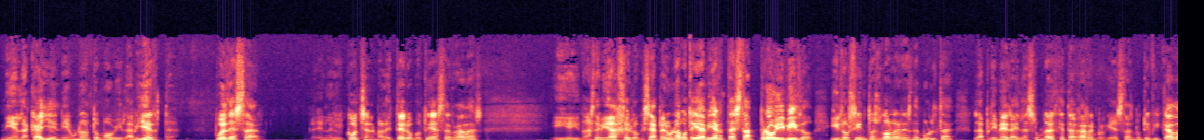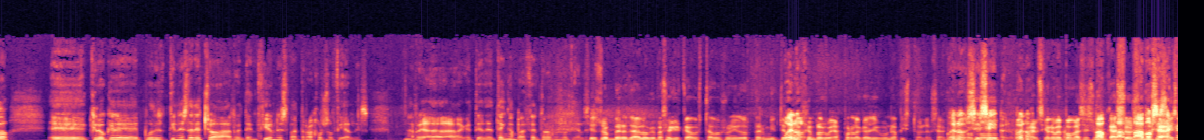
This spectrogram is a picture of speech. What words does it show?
ni en la calle ni en un automóvil, abierta. Puede estar en el coche, en el maletero, botellas cerradas y vas de viaje, lo que sea, pero una botella abierta está prohibido. Y 200 dólares de multa la primera y la segunda vez que te agarren, porque ya estás notificado, eh, creo que tienes derecho a retenciones para trabajos sociales, a, a- que te detengan para hacer trabajos sociales. Sí, eso es verdad. Lo que pasa es que, claro, Estados Unidos permite, Bueno. por ejemplo, que vayas por la calle con una pistola. O sea, Bueno, un sí, poco- sí, pero bueno. A ver, que no me pongas esos Va- va- casos. vamos o sea, a sacar lo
